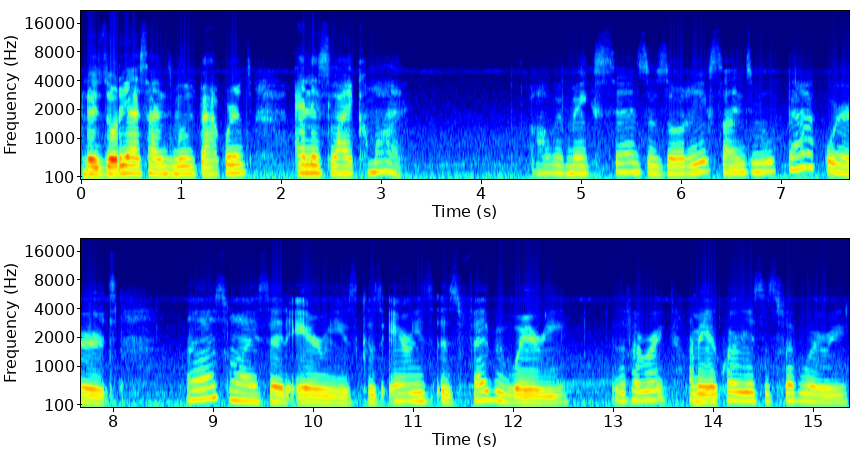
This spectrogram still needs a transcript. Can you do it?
The zodiac signs moves backwards, and it's like, come on. Oh, it makes sense. The zodiac signs move backwards. That's why I said Aries, because Aries is February. Is it February? I mean, Aquarius is February.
